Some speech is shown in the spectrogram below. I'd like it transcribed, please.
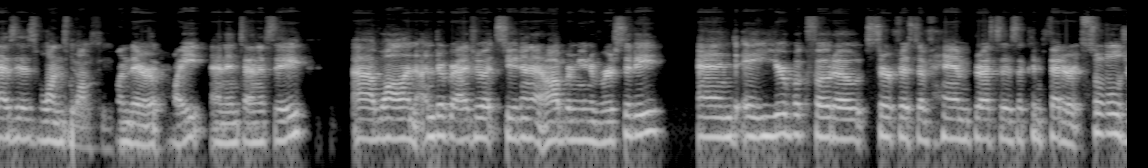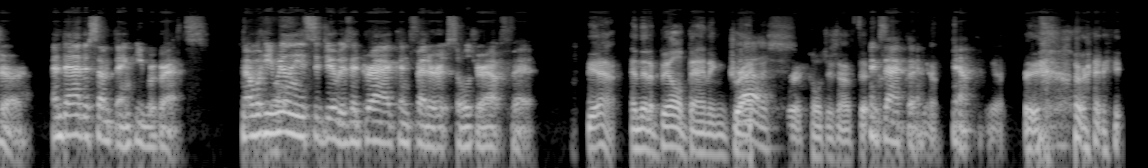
as is one's Yeah, I want see. when they're white and in Tennessee, uh, while an undergraduate student at Auburn University. And a yearbook photo surfaced of him dressed as a Confederate soldier. And that is something he regrets. Now, what he really needs to do is a drag Confederate soldier outfit. Yeah, and then a bill banning drag Yes. for a soldier's outfit. Exactly. Yeah. All right.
